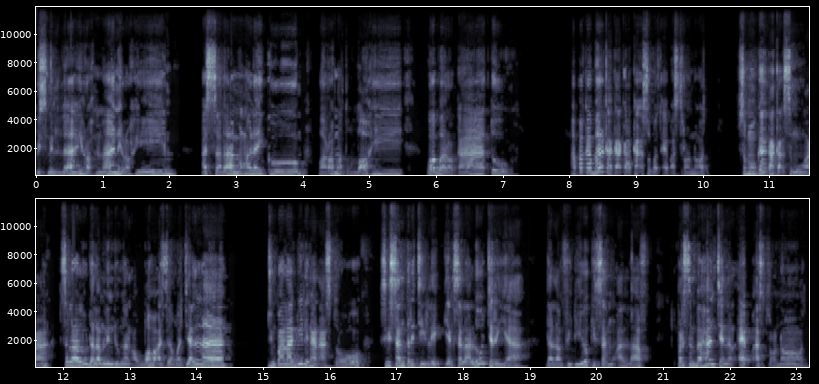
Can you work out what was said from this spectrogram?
Bismillahirrahmanirrahim. Assalamualaikum warahmatullahi wabarakatuh. Apa kabar kakak-kakak sobat app astronaut? Semoga kakak semua selalu dalam lindungan Allah Azza wa Jalla. Jumpa lagi dengan Astro, si santri cilik yang selalu ceria dalam video kisah mu'alaf persembahan channel app astronaut.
